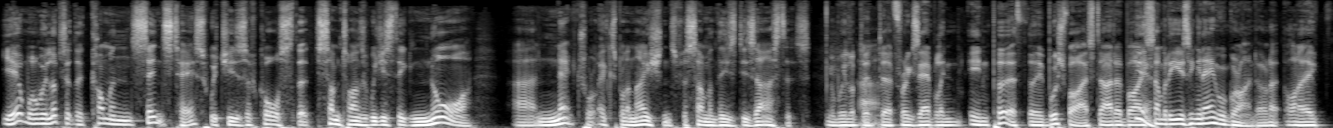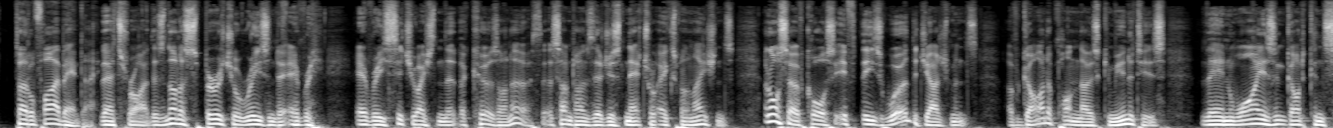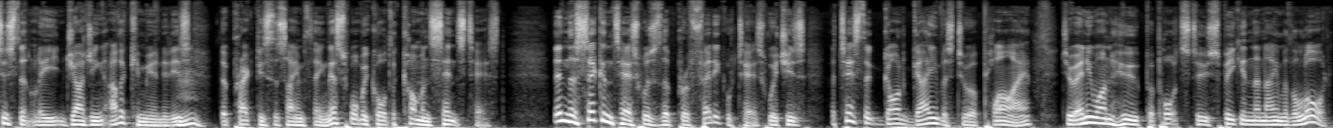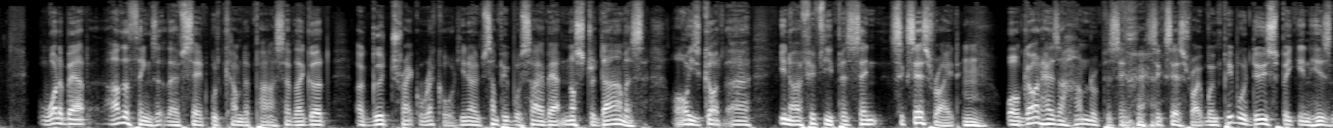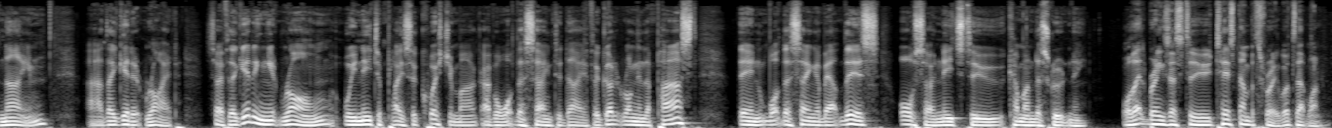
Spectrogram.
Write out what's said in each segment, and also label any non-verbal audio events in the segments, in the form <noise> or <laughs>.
Yeah, well, we looked at the common sense test, which is, of course, that sometimes we just ignore uh, natural explanations for some of these disasters. And we looked at, uh, uh, for example, in, in Perth, the bushfire started by Yeah. somebody using an angle grinder on a, on a total fire ban day. That's right. There's not a spiritual reason to every every situation that occurs on earth. Sometimes they're just natural explanations. And also, of course, if these were the judgments of God upon those communities, then why isn't God consistently judging other communities hmm. that practice the same thing? That's what we call the common sense test. Then the second test was the prophetical test, which is a test that God gave us to apply to anyone who purports to speak in the name of the Lord. What about other things that they've said would come to pass? Have they got a good track record? You know, some people say about Nostradamus, oh, he's got, uh, you know, a 50% success rate. Well, God has a 100% <laughs> success rate. When people do speak in his name, uh, they get it right. So if they're getting it wrong, we need to place a question mark over what they're saying today. If they got it wrong in the past, then what they're saying about this also needs to come under scrutiny. Well, that brings us to test number three. What's that one?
